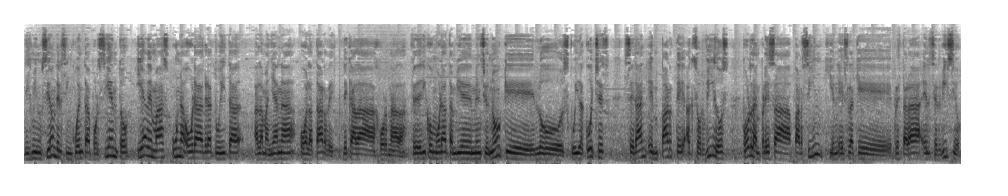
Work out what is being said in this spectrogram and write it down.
disminución del 50% y además una hora gratuita a la mañana o a la tarde de cada jornada. Federico Mora también mencionó que los cuidacoches serán en parte absorbidos por la empresa Parsin, quien es la que prestará el servicio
